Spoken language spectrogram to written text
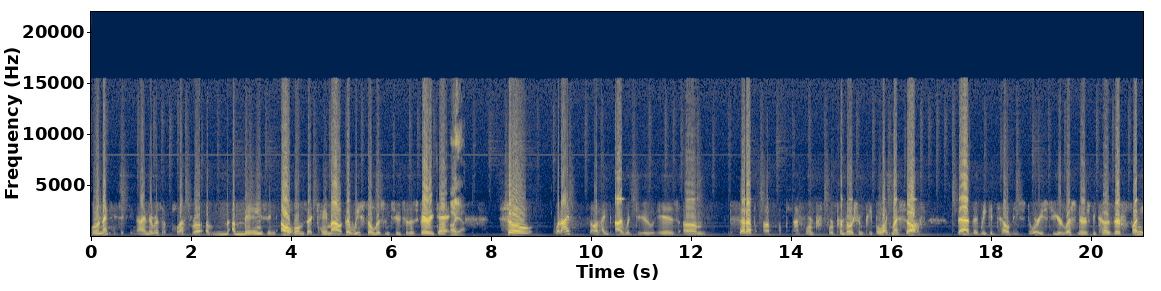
Well, in 1969, there was a plethora of m- amazing albums that came out that we still listen to to this very day. Oh yeah. So, what I thought I, I would do is um, set up a, a platform for promotion people like myself that, that we could tell these stories to your listeners because they're funny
